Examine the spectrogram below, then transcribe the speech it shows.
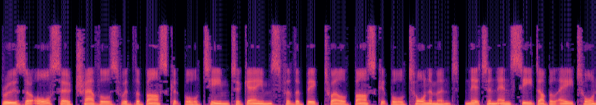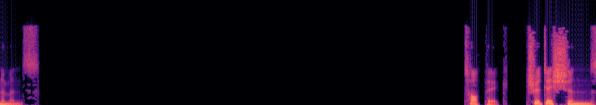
Bruiser also travels with the basketball team to games for the Big 12 basketball tournament, NIT and NCAA tournaments. Traditions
